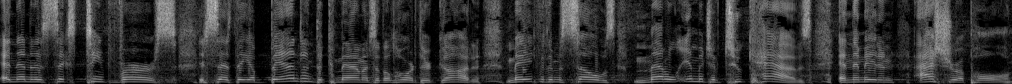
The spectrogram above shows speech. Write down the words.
And then in the 16th verse, it says, They abandoned the commandments of the Lord their God and made for themselves metal image of two calves, and they made an Asherah pole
